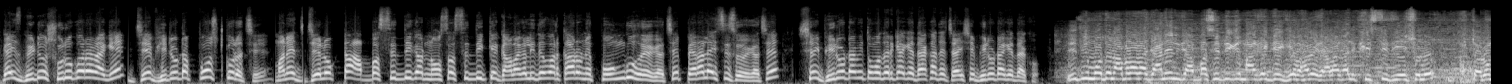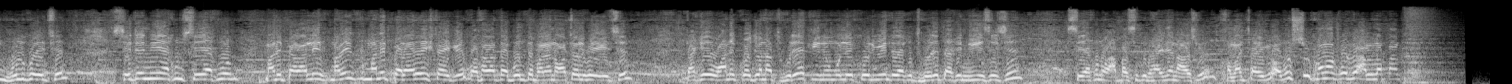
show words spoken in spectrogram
গাইজ ভিডিও শুরু করার আগে যে ভিডিওটা পোস্ট করেছে মানে যে লোকটা আব্বাস সিদ্দিক আর নসাদ সিদ্দিককে গালাগালি দেওয়ার কারণে পঙ্গু হয়ে গেছে প্যারালাইসিস হয়ে গেছে, সেই ভিডিওটা আমি তোমাদেরকে আগে দেখাতে চাই, সেই ভিডিওটাকে দেখো। রীতিমতন আপনারা জানেন যে আব্বাস সিদ্দিকি মাকে যে যেভাবে গালাগালি খিস্তি দিয়েছিল, চরম ভুল করেছে। সেটা নিয়ে এখন সে এখন মানে প্যারালিস মানে মানে প্যারালিস টাইপের কথাবার্তা বলতে পারেন অচল হয়ে গেছে। তাকে অনেক কজনা ধরে তৃণমূলের কর্মী তাকে ধরে তাকে নিয়ে এসেছে। সে এখন আব্বাস সিদ্দিক ভাইজান আসবে, ক্ষমা চাইবে, অবশ্যই ক্ষমা করবে, আল্লাহ পাক।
